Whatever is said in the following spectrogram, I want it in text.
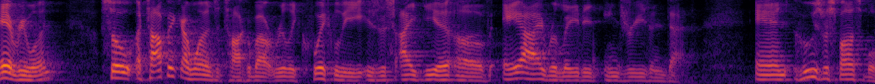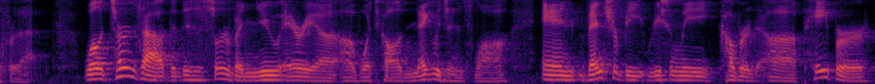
Hey everyone. So, a topic I wanted to talk about really quickly is this idea of AI related injuries and death. And who's responsible for that? Well, it turns out that this is sort of a new area of what's called negligence law. And VentureBeat recently covered a paper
